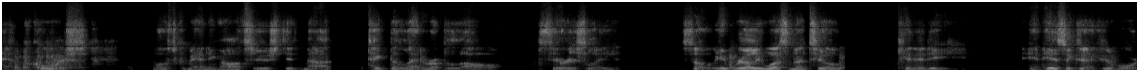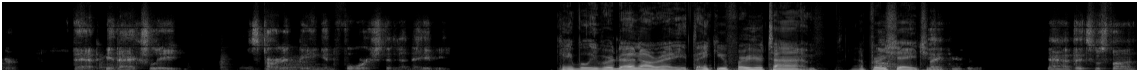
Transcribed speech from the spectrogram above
And of course, most commanding officers did not take the letter of the law seriously. So it really wasn't until Kennedy in his executive order that it actually started being enforced in the Navy. Can't believe we're done already. Thank you for your time. I oh, appreciate oh, you. you. Yeah, this was fun.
